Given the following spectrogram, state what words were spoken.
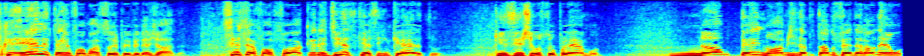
Porque ele tem informações privilegiadas. Se isso é fofoca, ele diz que esse inquérito que existe no Supremo não tem nome de deputado federal nenhum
